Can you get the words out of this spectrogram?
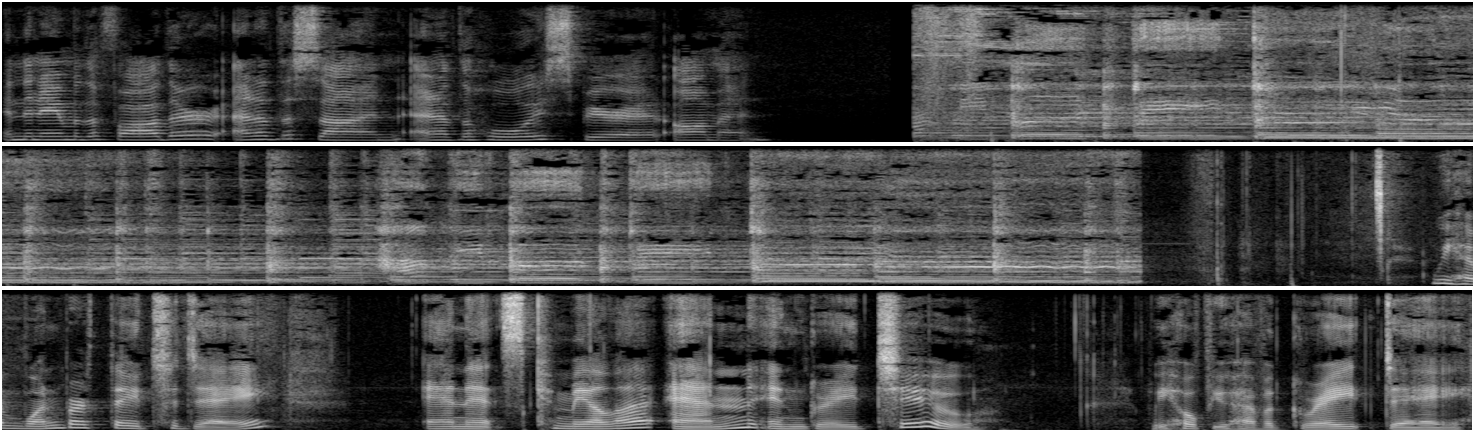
In the name of the Father, and of the Son, and of the Holy Spirit. Amen. We have one birthday today, and it's Camilla N in grade two. We hope you have a great day.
